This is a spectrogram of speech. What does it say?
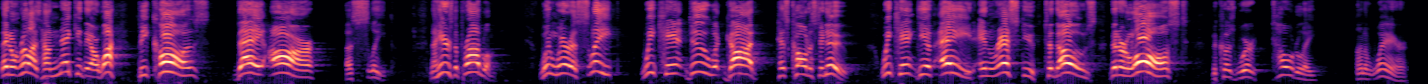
They don't realize how naked they are. Why? Because they are asleep. Now here's the problem. When we're asleep, we can't do what God has called us to do. We can't give aid and rescue to those that are lost because we're totally unaware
